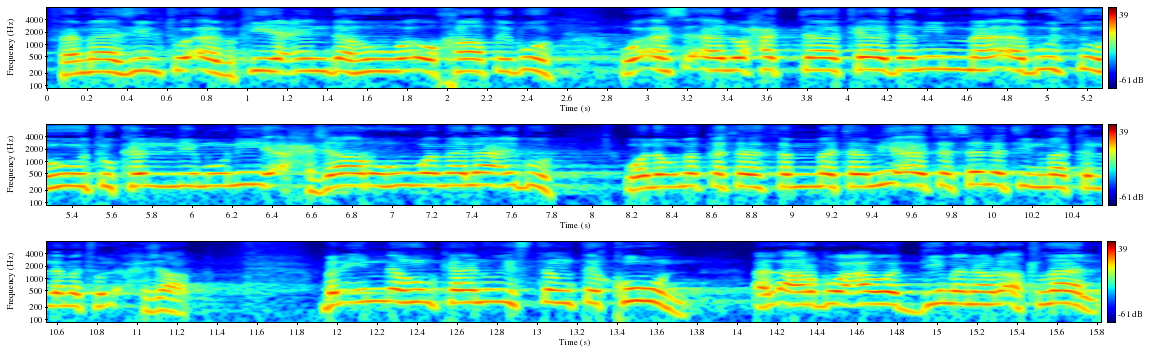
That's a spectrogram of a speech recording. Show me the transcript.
فما زلت أبكي عنده وأخاطبه وأسأل حتى كاد مما أبثه تكلمني أحجاره وملاعبه ولو مكث ثمة مئة سنة ما كلمته الأحجار. بل إنهم كانوا يستنطقون الأربع والدمن والأطلال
